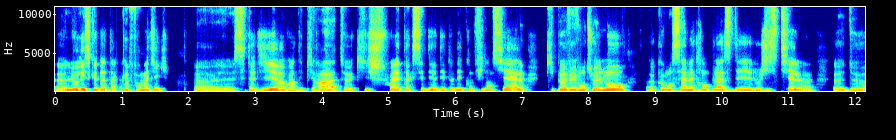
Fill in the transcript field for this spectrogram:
le risque d'attaque informatique. c'est-à-dire avoir des pirates qui souhaitent accéder à des données confidentielles, qui peuvent éventuellement commencer à mettre en place des logiciels de,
